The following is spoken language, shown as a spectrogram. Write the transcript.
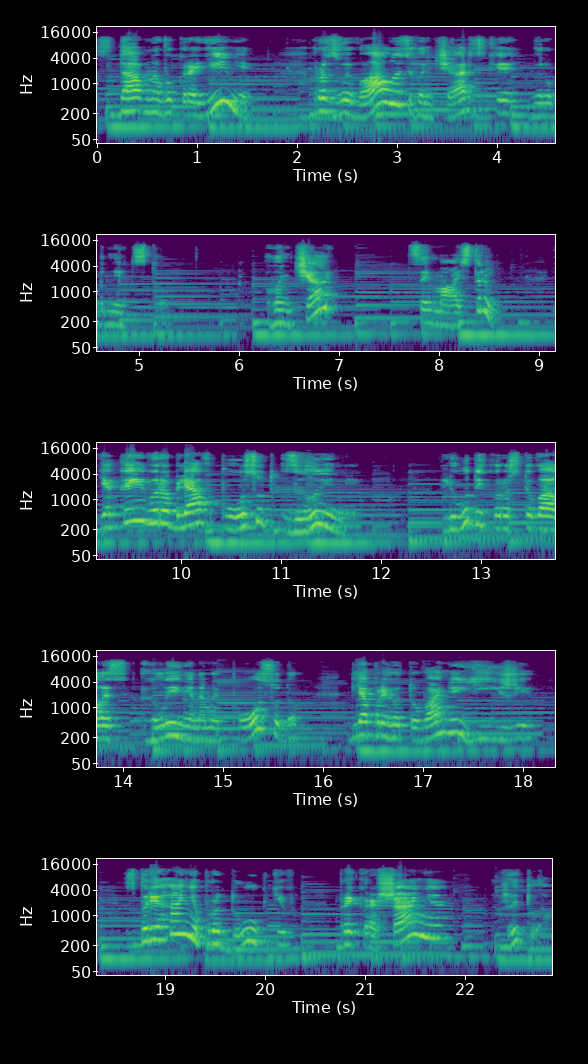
здавна в Україні розвивалось гончарське виробництво. Гончар це майстер, який виробляв посуд з глини. Люди користувались глиняними посудом для приготування їжі, зберігання продуктів, прикрашання житла.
